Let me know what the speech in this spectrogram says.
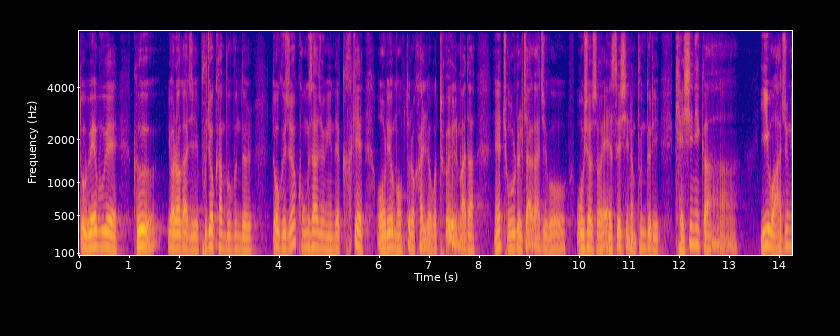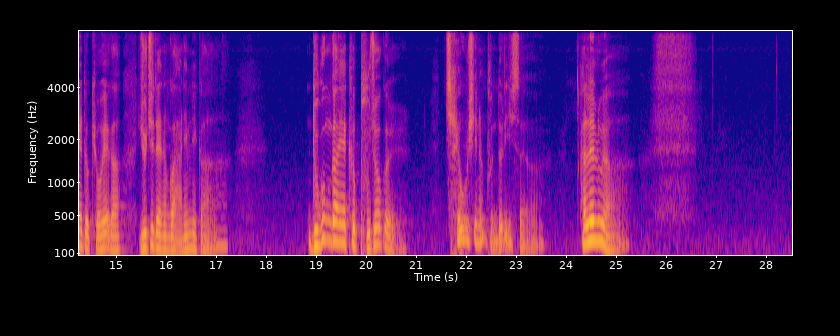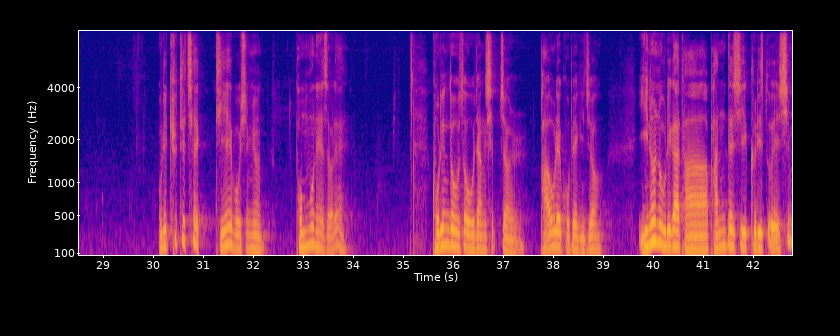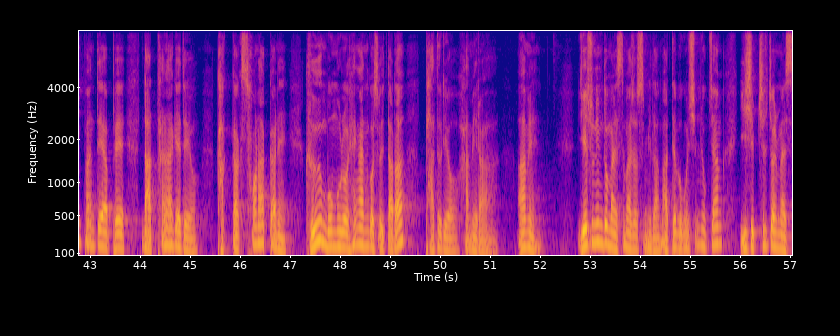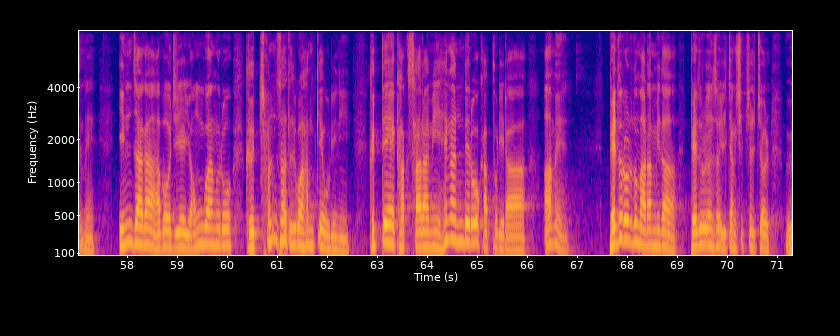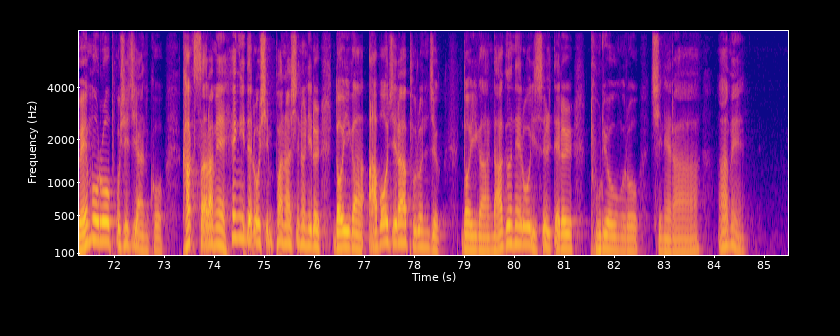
또 외부에 그 여러 가지 부족한 부분들 또 그죠 공사 중인데 크게 어려움 없도록 하려고 토요일마다 예? 조를 짜가지고 오셔서 애쓰시는 분들이 계시니까 이 와중에도 교회가 유지되는 거 아닙니까? 누군가의 그 부족을 채우시는 분들이 있어요. 할렐루야. 우리 큐티책 뒤에 보시면 본문 해설에 고린도후서 5장 10절 바울의 고백이죠. 이는 우리가 다 반드시 그리스도의 심판대 앞에 나타나게 되어 각각 선악 간에 그 몸으로 행한 것을 따라 받으려 함이라. 아멘. 예수님도 말씀하셨습니다. 마태복음 16장 27절 말씀에 인자가 아버지의 영광으로 그 천사들과 함께 오리니 그때 각 사람이 행한 대로 갚으리라. 아멘. 베드로도 말합니다. 베드로전서 1장 17절 외모로 보시지 않고 각 사람의 행위대로 심판하시는 이를 너희가 아버지라 부른즉 너희가 나그네로 있을 때를 두려움으로 지내라. 아멘.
